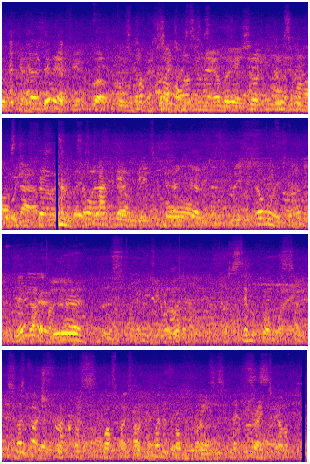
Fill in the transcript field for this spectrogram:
Been a few, well, but it's, uh, found Back end is more Yeah. a simple way. So much for across. Well, I suppose one of the problems is let the grapes go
